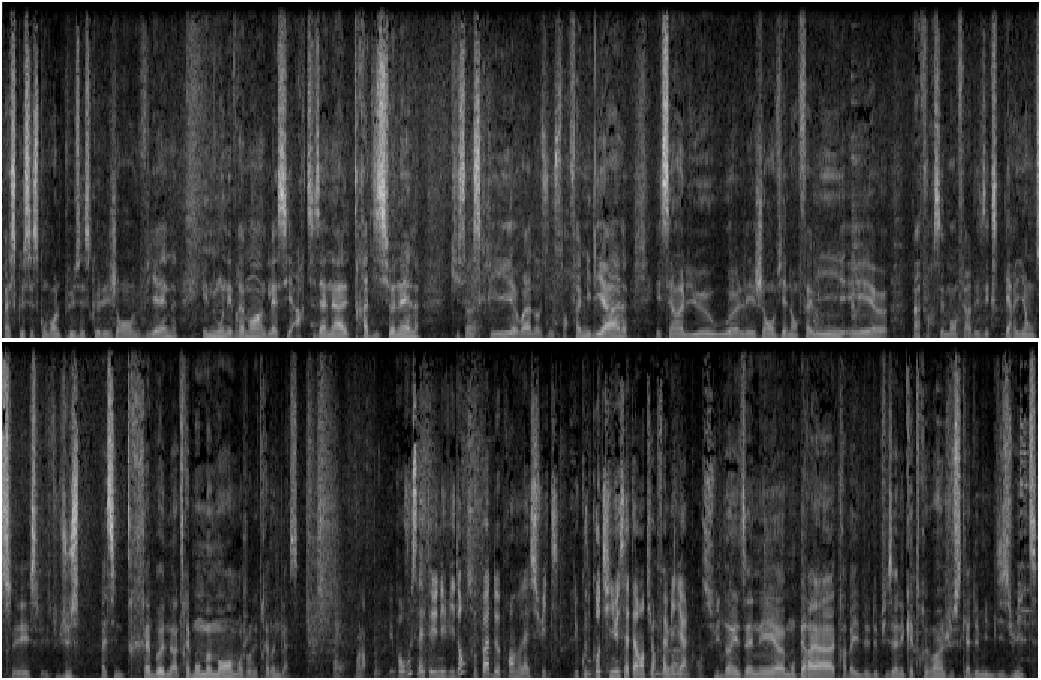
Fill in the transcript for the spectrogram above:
Parce que c'est ce qu'on vend le plus, c'est ce que les gens viennent. Et nous, on est vraiment un glacier artisanal, traditionnel, qui s'inscrit euh, voilà, dans une histoire familiale. Et c'est un lieu où euh, les gens viennent en famille et pas forcément faire des expériences. Et juste passer une très bonne, un très bon moment en mangeant des très bonnes glaces. Et pour vous, ça a été une évidence ou pas de prendre la suite, du coup de continuer cette aventure Voilà, familiale? Ensuite, dans les années, euh, mon père a travaillé de- depuis les années 80 jusqu'à 2018.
